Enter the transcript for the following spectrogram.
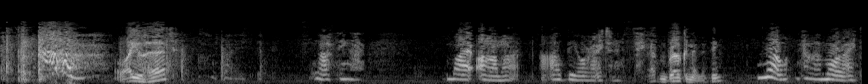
Oh, are you hurt? It's nothing. I, my arm. I, I'll be all right in a second. You haven't broken anything. No, no, I'm all right.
